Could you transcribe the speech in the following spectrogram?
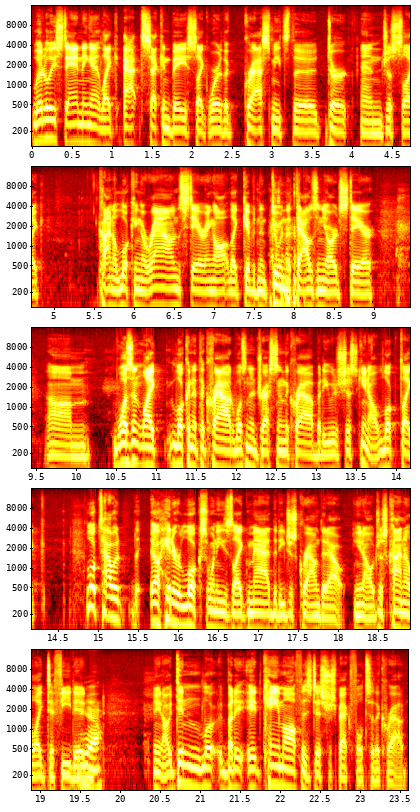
literally standing at like at second base, like where the grass meets the dirt, and just like kind of looking around, staring off, like giving doing the thousand yard stare. Um, wasn't like looking at the crowd, wasn't addressing the crowd, but he was just you know looked like looked how it, a hitter looks when he's like mad that he just grounded out, you know, just kind of like defeated. Yeah. You know, it didn't look, but it, it came off as disrespectful to the crowd.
